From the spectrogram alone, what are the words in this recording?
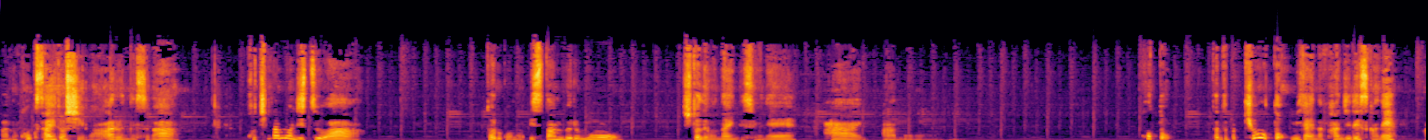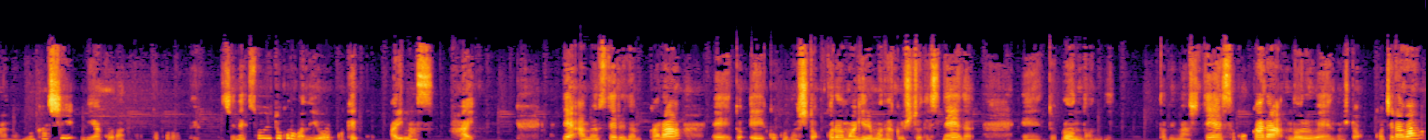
あの国際都市があるんですが、こちらも実はトルコのイスタンブールも首都ではないんですよね。はい。あの、古都、例えば京都みたいな感じですかね。あの、昔、都だったところっていうですね。そういうところがね、ヨーロッパ結構あります。はい。で、アムステルダムから、えっ、ー、と、英国の首都。これは紛れもなく首都ですね。えっ、ー、と、ロンドンに飛びまして、そこからノルウェーの首都。こちらは、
